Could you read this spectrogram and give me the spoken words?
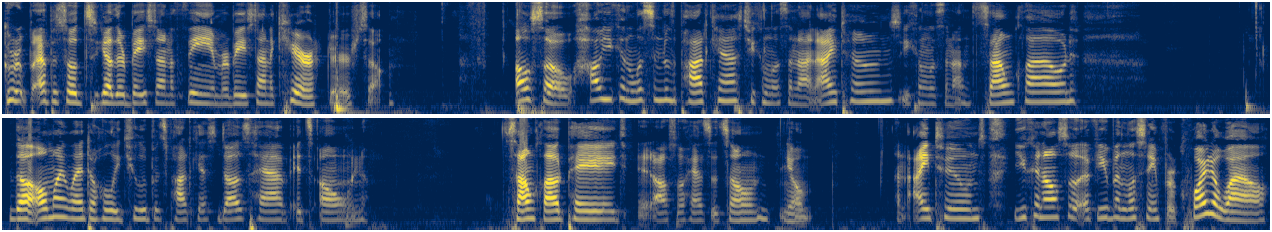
group episodes together based on a theme or based on a character, so also, how you can listen to the podcast, you can listen on iTunes, you can listen on SoundCloud. The Oh My Lanta Holy Chalupas podcast does have its own SoundCloud page. It also has its own, you know, on iTunes. You can also, if you've been listening for quite a while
